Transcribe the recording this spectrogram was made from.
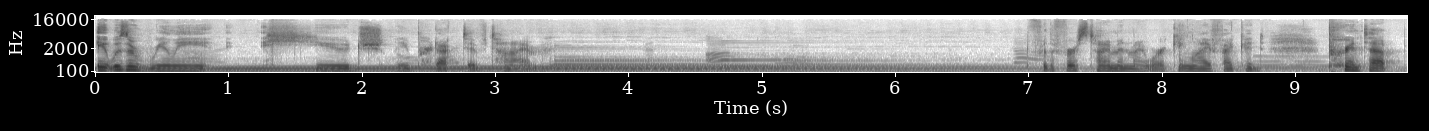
It was a really hugely productive time. For the first time in my working life, I could print up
